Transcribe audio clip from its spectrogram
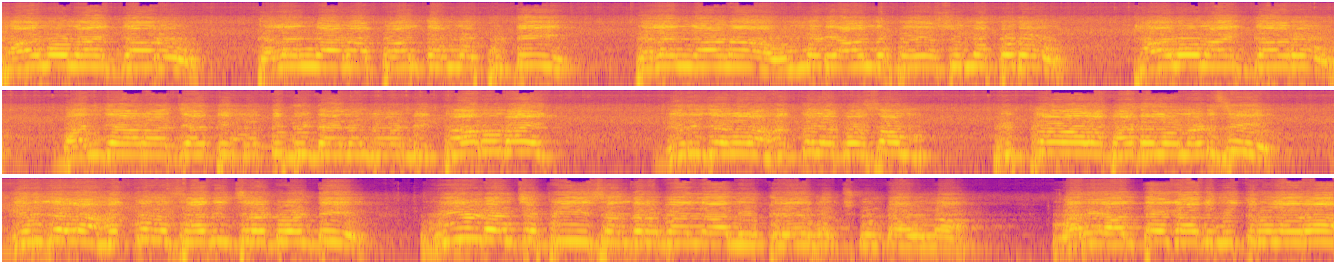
ఠానో నాయక్ గారు తెలంగాణ ప్రాంతంలో పుట్టి తెలంగాణ ఉమ్మడి ఆంధ్రప్రదేశ్ ఉన్నప్పుడు ఠానో నాయక్ గారు బంజారా జాతి ముద్దుబిడ్డ అయినటువంటి ఠానో నాయక్ గిరిజనుల హక్కుల కోసం విప్లవాల బాటలో నడిచి గిరిజనుల హక్కులు సాధించినటువంటి వీరుడని చెప్పి ఈ సందర్భంగా నేను తెలియపరుచుకుంటా ఉన్నా. మరి అంతేకాదు మిత్రులారా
